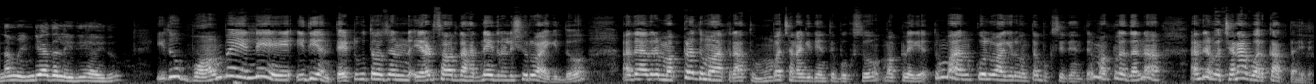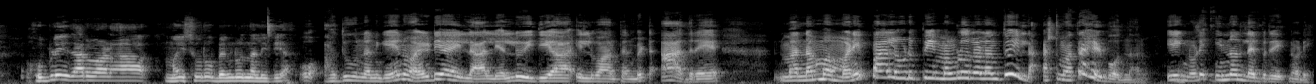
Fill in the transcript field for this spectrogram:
ನಮ್ಮ ಇಂಡಿಯಾದಲ್ಲಿ ಇದೆಯಾ ಇದು? ಇದು ಬಾಂಬೆಯಲ್ಲಿ ಇದೆಯಂತೆ. ಟೂ ತೌಸಂಡ್ ಎರಡ್ ಸಾವಿರದ ಹದಿನೈದರಲ್ಲಿ ಶುರು ಆಗಿದ್ದು ಅದಾದ್ರೆ ಮಕ್ಕಳದ್ದು ಮಾತ್ರ ತುಂಬಾ ಚೆನ್ನಾಗಿದೆ ಅಂತೆ ಬುಕ್ಸ್ ಮಕ್ಕಳಿಗೆ ತುಂಬಾ ಅನುಕೂಲವಾಗಿರುವಂತ ಬುಕ್ಸ್ ಇದೆ ಅಂತೆ ಮಕ್ಕಳದನ್ನ ಅಂದ್ರೆ ಚೆನ್ನಾಗಿ ವರ್ಕ್ ಆಗ್ತಾ ಇದೆ. ಹುಬ್ಳಿ ಧಾರವಾಡ ಮೈಸೂರು ಬೆಂಗಳೂರಿನಲ್ಲಿ ಇದೆಯಾ? ಓ ಅದು ನನಗೇನು ಐಡಿಯಾ ಇಲ್ಲ. ಅಲ್ಲಿ ಎಲ್ಲೂ ಇದೆಯಾ ಇಲ್ವಾ ಅಂತ ಅನ್ಬಿಟ್ಟು ಆದ್ರೆ ನಮ್ಮ ಮಣಿಪಾಲ್ ಉಡುಪಿ ಮಂಗಳೂರಲ್ಲಂತೂ ಇಲ್ಲ. ಅಷ್ಟು ಮಾತ್ರ ಹೇಳ್ಬೋದು ನಾನು. ಈಗ ನೋಡಿ ಇನ್ನೊಂದು ಲೈಬ್ರರಿ ನೋಡಿ.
